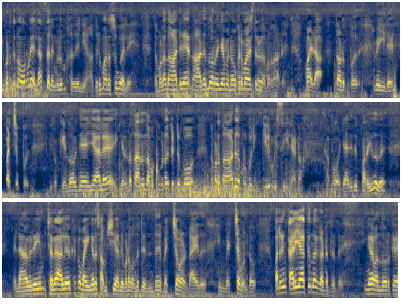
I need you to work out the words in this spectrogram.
ഇവിടുത്തെ നോർമലി എല്ലാ സ്ഥലങ്ങളും അത് തന്നെയാണ് അതൊരു മനസ്സുഖമല്ലേ. നമ്മളെ നാടിനെ നാട് പറഞ്ഞു കഴിഞ്ഞാൽ മനോഹരമായ സ്ഥലമാണ് നമ്മുടെ നാട്. മഴ തണുപ്പ് വെയിൽ പച്ചപ്പ് ഇതൊക്കെ എന്ന് പറഞ്ഞു കഴിഞ്ഞാൽ ഇങ്ങനെയുള്ള സാധനം നമുക്കിവിടെ കിട്ടുമ്പോൾ നമ്മുടെ നാട് നമ്മൾക്ക് ഒരിക്കലും മിസ് ചെയ്യില്ല കേട്ടോ. അപ്പോൾ ഞാനിത് പറയുന്നത് എല്ലാവരെയും ചില ആളുകൾക്കൊക്കെ ഭയങ്കര സംശയമാണ് ഇവിടെ വന്നിട്ട് എന്ത് മെച്ചമാണ് ഉണ്ടായത് ഈ മെച്ചമുണ്ടോ? പലരും കളിയാക്കുന്നത് കണ്ടിട്ടുണ്ട്. ഇങ്ങനെ വന്നവർക്ക്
